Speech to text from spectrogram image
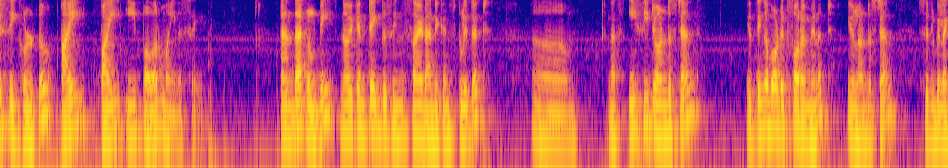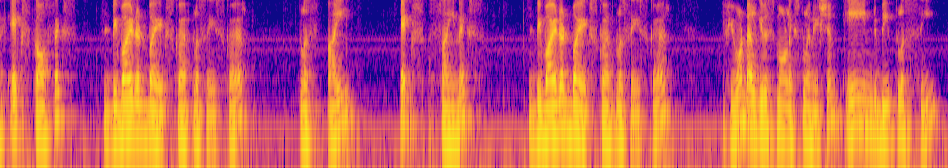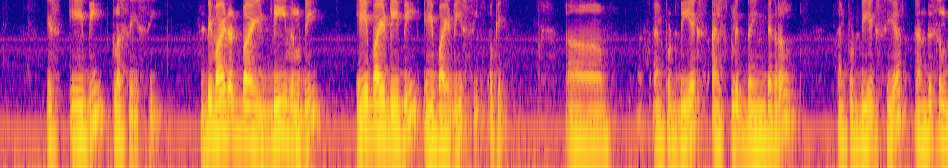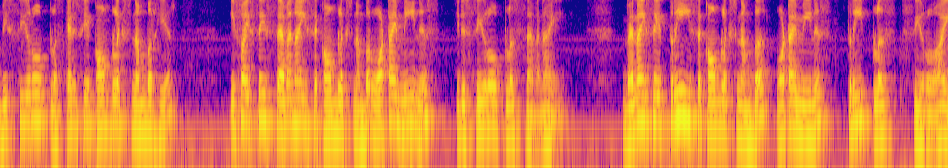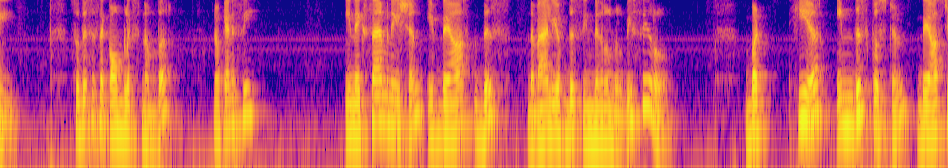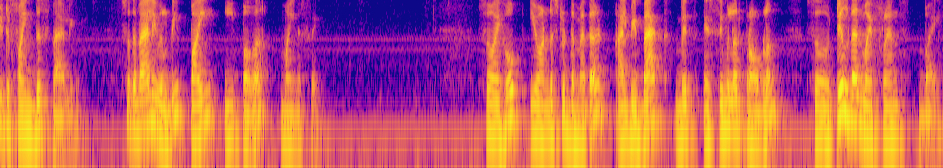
is equal to i pi e power minus a and that will be now you can take this inside and you can split it um, that's easy to understand you think about it for a minute you'll understand so it will be like x cos x divided by x square plus a square plus i x sin x divided by x square plus a square. If you want, I'll give a small explanation. a into b plus c is ab plus ac divided by d will be a by db, a by dc. Okay. Um, I'll put dx, I'll split the integral. I'll put dx here and this will be 0 plus. Can you see a complex number here? If I say 7i is a complex number, what I mean is it is 0 plus 7i. When I say 3 is a complex number, what I mean is 3 plus 0i. So this is a complex number. Now can you see? In examination, if they ask this, the value of this integral will be 0. But here in this question, they asked you to find this value. So the value will be pi e power minus a. So I hope you understood the method. I'll be back with a similar problem. So till then my friends, bye.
